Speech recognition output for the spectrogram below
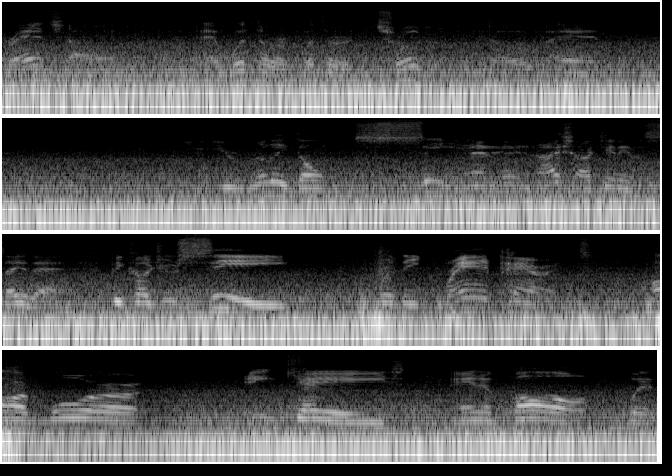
grandchild and with her with her children you know and you, you really don't see and, and actually I can't even say that because you see where the grandparents are more engaged and involved with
